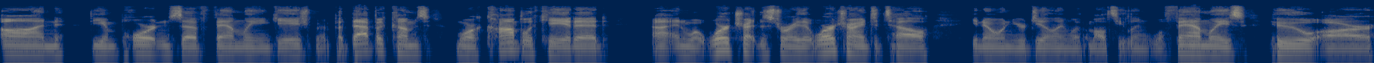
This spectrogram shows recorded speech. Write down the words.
on the importance of family engagement. But that becomes more complicated. Uh, and what we're trying, the story that we're trying to tell, you know, when you're dealing with multilingual families who are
